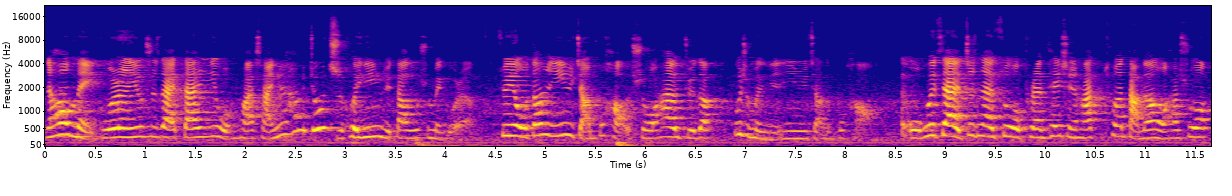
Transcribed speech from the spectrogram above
然后美国人又是在单一文化下，因为他们就只会英语，大多数美国人。所以我当时英语讲不好的时候，他就觉得为什么你的英语讲的不好？我会在正在做 presentation，他突然打断我，他说。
